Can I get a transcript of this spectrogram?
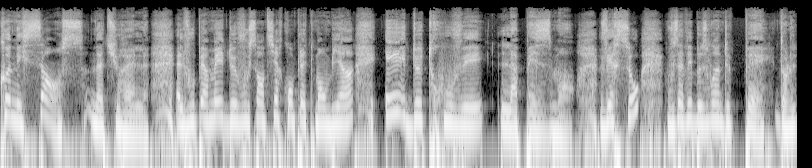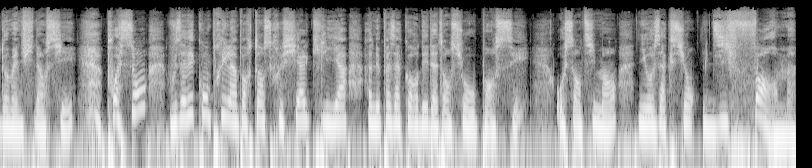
connaissance naturelle. Elle vous permet de vous sentir complètement bien et de trouver l'apaisement. Verseau, vous avez besoin de paix dans le domaine financier. Poisson, vous avez compris l'importance cruciale qu'il y a à ne pas accorder d'attention aux pensées, aux sentiments, ni aux actions difformes,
